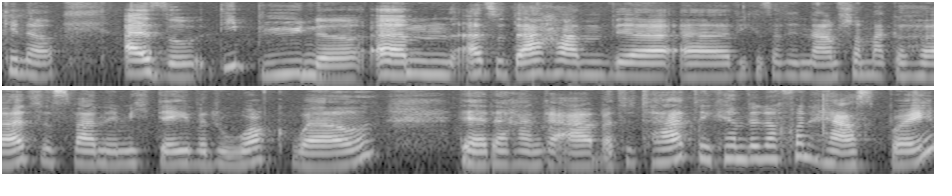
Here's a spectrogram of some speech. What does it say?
Genau. Also, die Bühne. Ähm, also, da haben wir, äh, wie gesagt, den Namen schon mal gehört. Das war nämlich David Rockwell, der daran gearbeitet hat. Den kennen wir noch von Hairspray.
